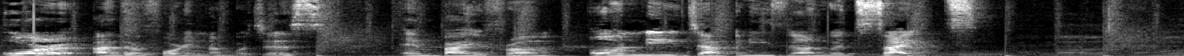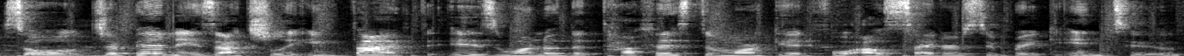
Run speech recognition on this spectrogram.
or other foreign languages and buy from only Japanese language sites. So Japan is actually in fact is one of the toughest market for outsiders to break into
